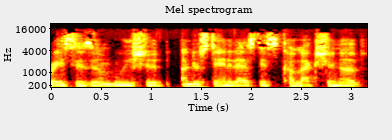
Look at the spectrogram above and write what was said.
racism, we should understand it as this collection of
